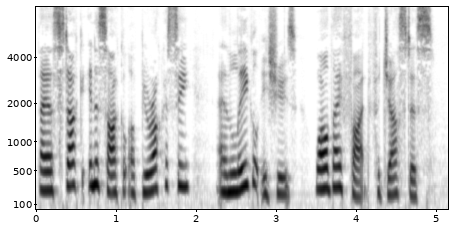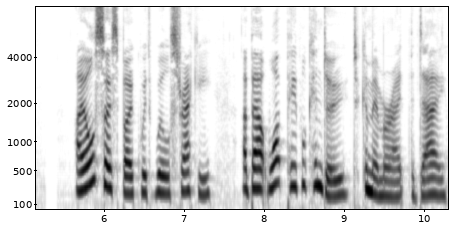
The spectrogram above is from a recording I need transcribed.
they are stuck in a cycle of bureaucracy and legal issues while they fight for justice. I also spoke with Will Strachey about what people can do to commemorate the day.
